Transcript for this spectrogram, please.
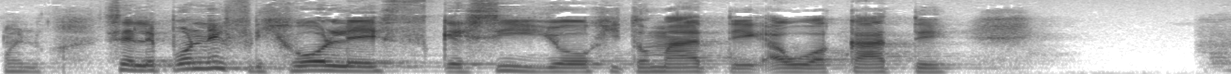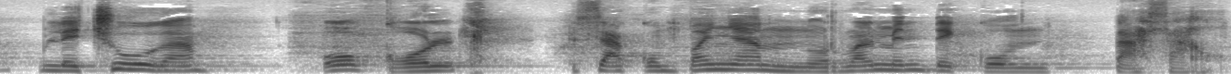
Bueno, se le pone frijoles, quesillo, jitomate, aguacate, lechuga o col. Se acompaña normalmente con tasajo.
